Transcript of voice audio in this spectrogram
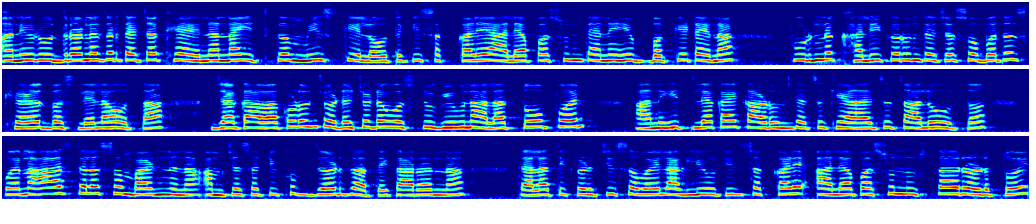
आणि रुद्राने तर त्याच्या खेळण्यांना इतकं मिस केलं होतं की सकाळी आल्यापासून त्याने हे बकेट आहे ना पूर्ण खाली करून त्याच्यासोबतच खेळत बसलेला होता. ज्या गावाकडून छोट्या छोट्या वस्तू घेऊन आला तो पण आणि इथल्या काय काढून त्याचं खेळायचं चालू होतं. पण आज त्याला सांभाळणं ना आमच्यासाठी खूप जड जाते कारण ना त्याला तिकडची सवय लागली होती. सकाळी आल्यापासून नुसता रडतोय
